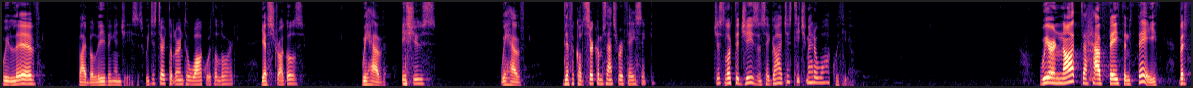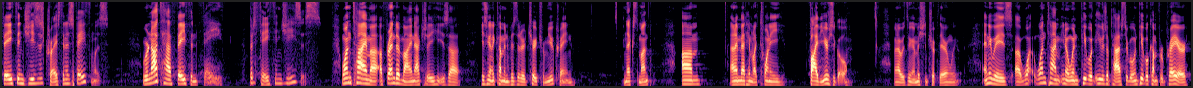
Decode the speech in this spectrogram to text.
We live by believing in Jesus. We just start to learn to walk with the Lord. You have struggles, we have issues, we have difficult circumstances we're facing. Just look to Jesus and say, God, just teach me how to walk with you. We are not to have faith in faith, but faith in Jesus Christ and his faithfulness. We're not to have faith in faith, but faith in Jesus. One time, uh, a friend of mine, actually, he's, uh, he's going to come and visit our church from Ukraine next month. Um, and I met him like 25 years ago when I was doing a mission trip there. And we, anyways, uh, one, one time, you know, when people, he was a pastor, but when people come for prayer,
